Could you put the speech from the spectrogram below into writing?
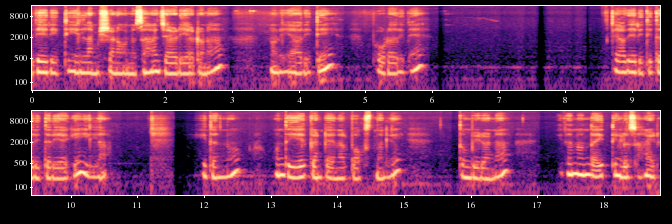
ಇದೇ ರೀತಿ ಎಲ್ಲ ಮಿಶ್ರಣವನ್ನು ಸಹ ಜಾಡಿ ಆಡೋಣ. ನೋಡಿ ಯಾವ ರೀತಿ ಪೌಡರ್ ಇದೆ. ಯಾವುದೇ ರೀತಿ ತರಿ ತರಿಯಾಗಿ ಇಲ್ಲ. ಇದನ್ನು ಒಂದು ಏರ್ ಕಂಟೈನರ್ ಬಾಕ್ಸ್ನಲ್ಲಿ ತುಂಬಿಡೋಣ. ಇದನ್ನು ಒಂದು ಐದು ತಿಂಗಳು ಸಹ ಇಡ್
